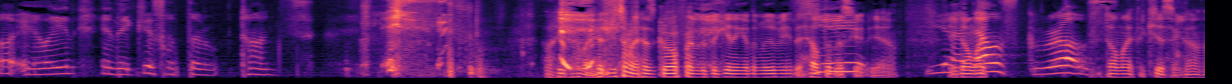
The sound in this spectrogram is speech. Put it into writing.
an alien, and they kiss with their tongues. Oh, you talking, about, you talking about his girlfriend at the beginning of the movie that helped him Yeah. escape? Yeah. Yeah, You don't that like- was gross. Don't like the kissing, huh?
